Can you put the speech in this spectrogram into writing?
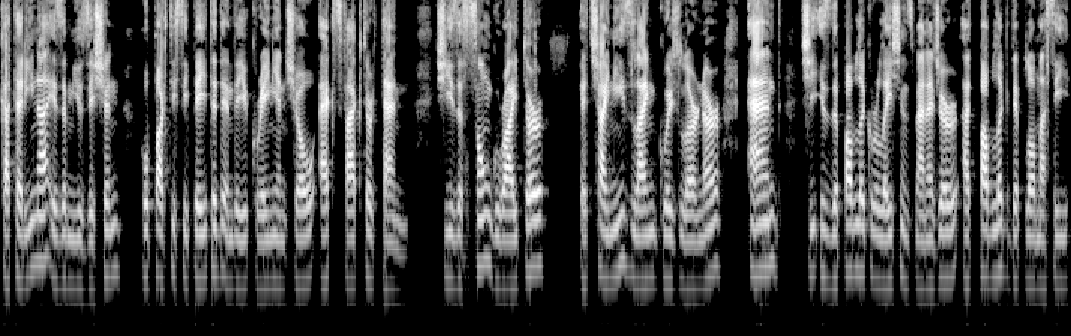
Katerina is a musician who participated in the Ukrainian show X Factor 10. She is a songwriter, a Chinese language learner, and she is the public relations manager at Public Diplomacy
